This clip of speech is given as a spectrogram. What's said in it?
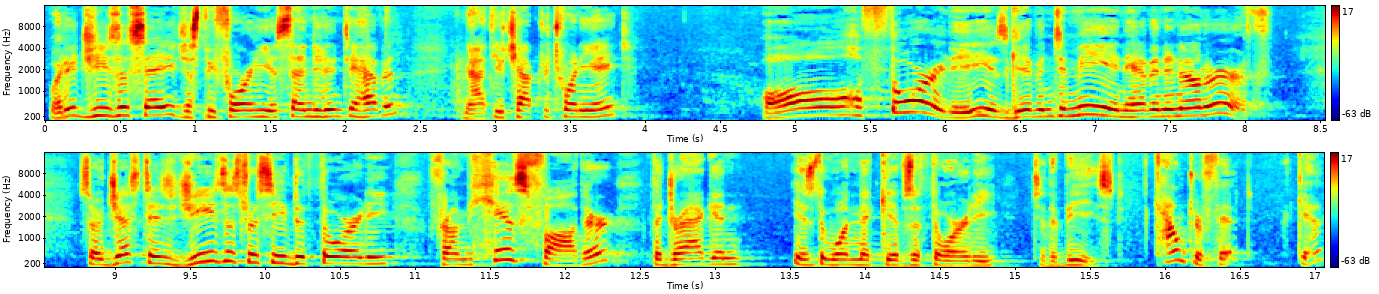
What did Jesus say just before he ascended into heaven? Matthew chapter 28. All authority is given to me in heaven and on earth. So just as Jesus received authority from his father, the dragon is the one that gives authority to the beast counterfeit again.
